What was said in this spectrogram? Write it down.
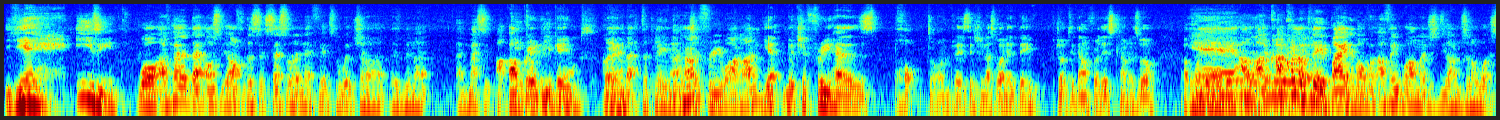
yeah easy Well, I've heard that also after the success of the Netflix The Witcher, there's been a, a massive Upgrade of people games. going Yeah. back to play The Uh-huh. Witcher Three Wild Hunt. yeah Witcher 3 has popped on PlayStation that's why they, they dropped it down for a discount as well Up on the- Yeah, I, the I, I January, kind of play buying it, but I think what I'm gonna just do, I'm just gonna watch.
